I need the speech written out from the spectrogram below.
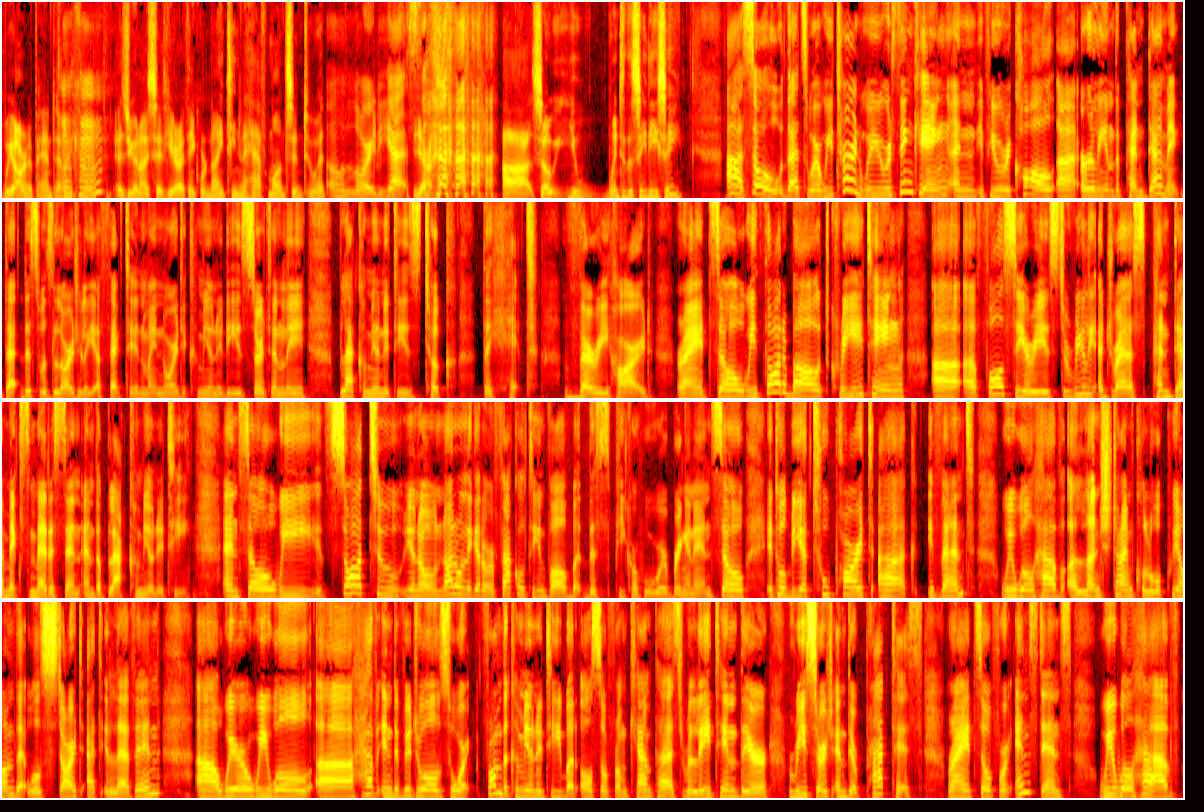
we are in a pandemic. Mm-hmm. As you and I sit here, I think we're 19 and a half months into it. Oh, Lord, yes. Yes. uh, so you went to the CDC. Ah, so that's where we turned. We were thinking, and if you recall, uh, early in the pandemic, that this was largely affecting minority communities. Certainly, black communities took the hit very hard, right? So we thought about creating uh, a fall series to really address pandemics medicine and the black community. And so we sought to, you know, not only get our faculty involved, but the speaker who we're bringing in. So it will be a two part uh, event. We will have a lunchtime colloquium that will start at 11, uh, where we will uh, have individuals who are from the community, but also from campus relating their research and their practice, right? So, for instance, we will have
